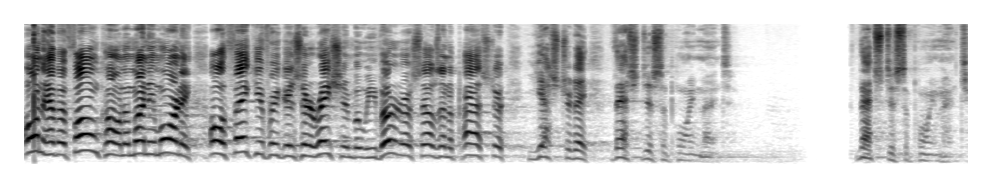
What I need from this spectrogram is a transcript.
I only have a phone call on a Monday morning. Oh, thank you for your consideration, but we voted ourselves in a pastor yesterday. That's disappointment. That's disappointment.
